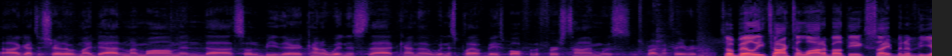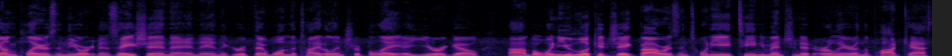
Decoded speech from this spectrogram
uh, I got to share that with my dad and my mom, and uh, so to be there, kind of witness that, kind of witness playoff baseball for the first time was, was probably my favorite. So, Billy talked a lot about the excitement of the young players in the organization and, and the group that won the title in AAA a year ago. Uh, but when you look at Jake Bauers in 2018, you mentioned it earlier in the podcast,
